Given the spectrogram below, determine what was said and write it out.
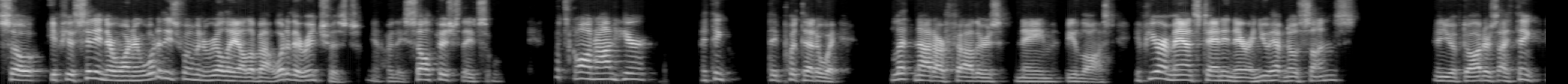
So if you're sitting there wondering, what are these women really all about? What are their interests? You know, are they selfish? They, what's going on here? I think they put that away let not our father's name be lost. If you're a man standing there and you have no sons and you have daughters, I think,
